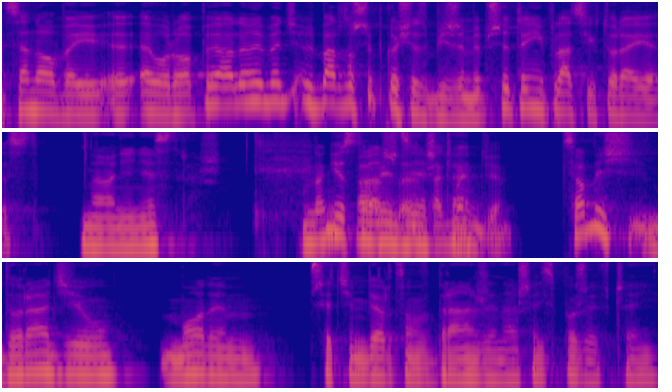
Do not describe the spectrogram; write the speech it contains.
cenowej e, Europy, ale my będziemy, bardzo szybko się zbliżymy przy tej inflacji, która jest. No nie, nie strasz. No nie straszę, tak będzie. Co byś doradził młodym przedsiębiorcom w branży naszej spożywczej?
